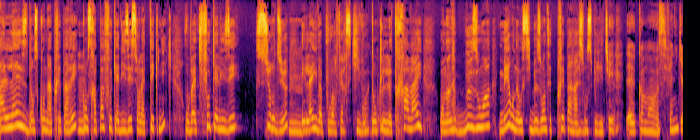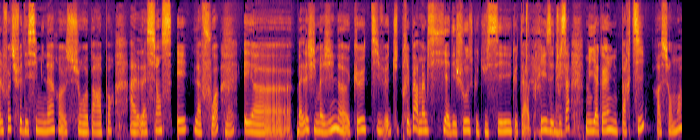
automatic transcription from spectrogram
à l'aise dans ce qu'on a préparé, mm. qu'on sera pas focalisé sur la technique, on va être focalisé sur mm. Dieu mm. et là il va pouvoir faire ce qu'il veut. Donc le travail, on en a besoin, mais on a aussi besoin de cette préparation spirituelle. Et, euh, comment Stéphanie, quelle fois tu fais des séminaires euh, sur euh, par rapport à la science et la foi? Et bah là j'imagine que tu, tu te prépares, même s'il y a des choses que tu sais, que tu as apprises et tout ça, mais il y a quand même une partie sur moi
